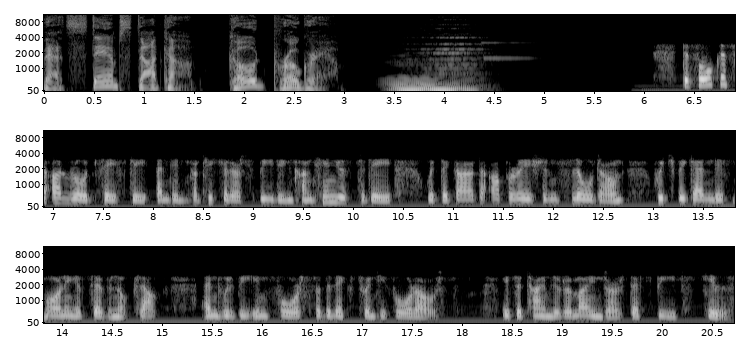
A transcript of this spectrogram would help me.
That's stamps.com. Code program. The focus on road safety and in particular speeding continues today with the Garda Operation Slowdown, which began this morning at 7 o'clock and will be in force for the next 24 hours. It's a timely reminder that speed kills.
